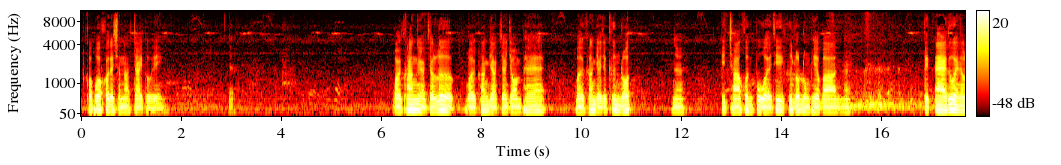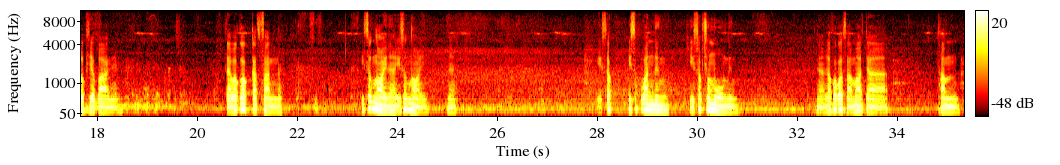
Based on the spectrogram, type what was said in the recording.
เขาเพราะเขาได้ชนะใจตัวเองบ่อยครั้งอยากจะเลิก บ่อยครั้งอยากจะยอมแพ้ บ่อยครั้งอยากจะขึ้นรถนะอิจฉาคนป่วยที่ขึ้นรถโรงพยาบาลนะติดแอร์ด้วยนะรถพยาบาลเนี่ย แต่ว่าก็กัดฟันนะอีกสักหน่อยนะอีกสักหน่อยนะอีกสักอีกสักวันหนึ่งอีกสักชั่วโมงหนึ่งนะแล้วเขาก็สามารถจะทำ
